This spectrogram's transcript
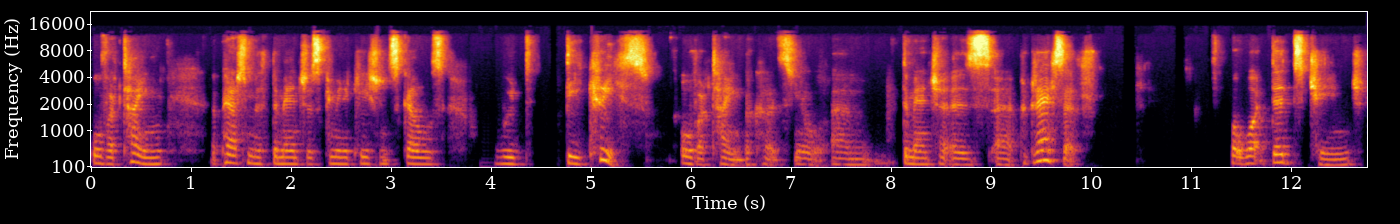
over time, the person with dementia's communication skills would decrease over time because you know um, dementia is uh, progressive. But what did change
